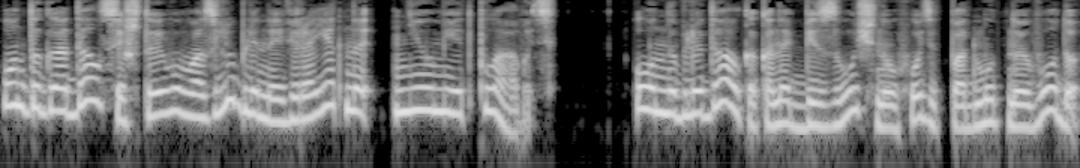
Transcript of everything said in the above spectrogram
он догадался, что его возлюбленная, вероятно, не умеет плавать. Он наблюдал, как она беззвучно уходит под мутную воду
